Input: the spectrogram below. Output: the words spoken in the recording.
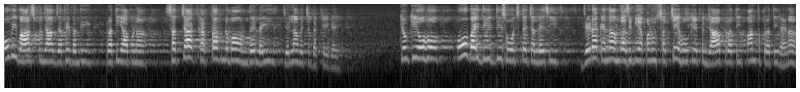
ਉਹ ਵੀ ਵਾਰਸ ਪੰਜਾਬ ਜਥੇਬੰਦੀ ਪ੍ਰਤੀ ਆਪਣਾ ਸੱਚਾ ਕਰਤੱਵ ਨਿਭਾਉਣ ਦੇ ਲਈ ਜੇਲ੍ਹਾਂ ਵਿੱਚ ਡੱਕੇ ਗਏ। ਕਿਉਂਕਿ ਉਹ ਉਹ ਬਾਈ ਦੀਪ ਦੀ ਸੋਚ ਤੇ ਚੱਲੇ ਸੀ, ਜਿਹੜਾ ਕਹਿੰਦਾ ਹੁੰਦਾ ਸੀ ਵੀ ਆਪਾਂ ਨੂੰ ਸੱਚੇ ਹੋ ਕੇ ਪੰਜਾਬ ਪ੍ਰਤੀ, ਪੰਥ ਪ੍ਰਤੀ ਰਹਿਣਾ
